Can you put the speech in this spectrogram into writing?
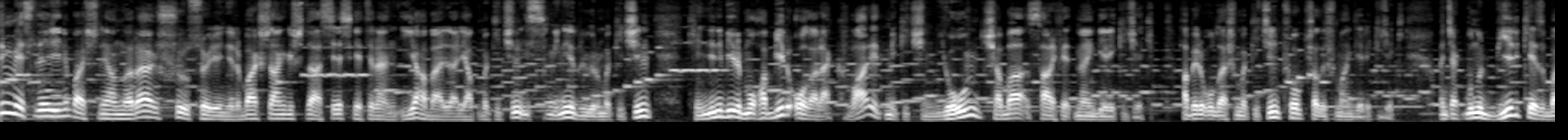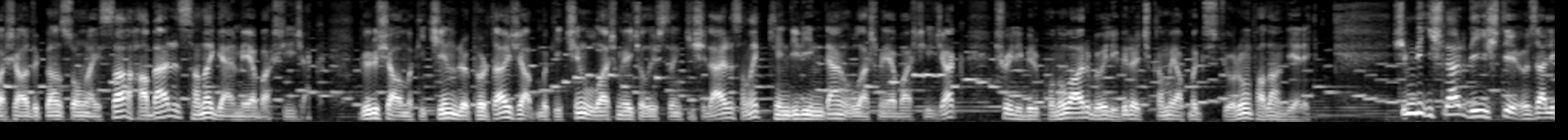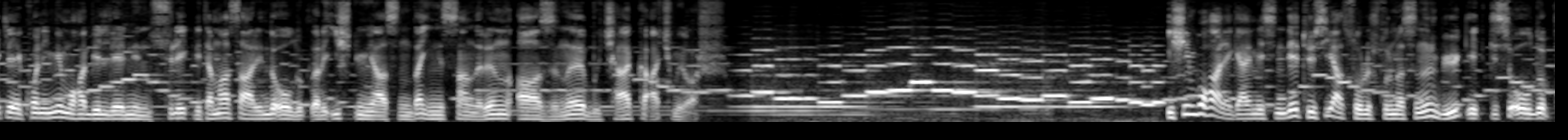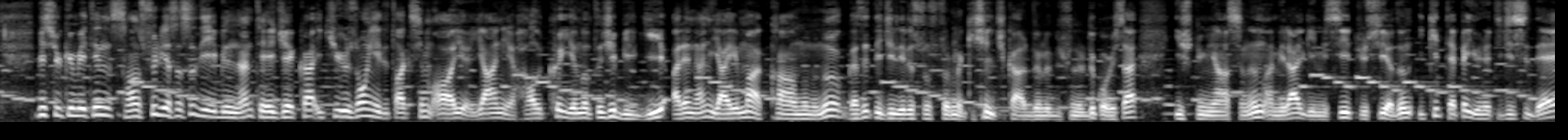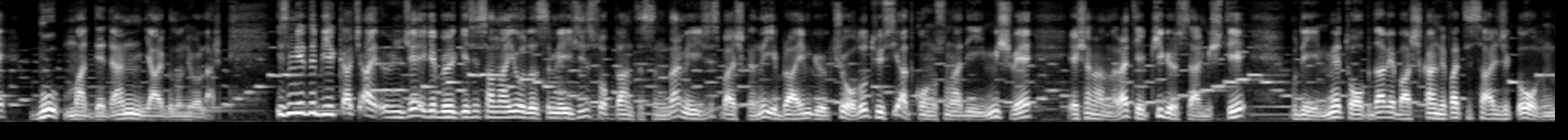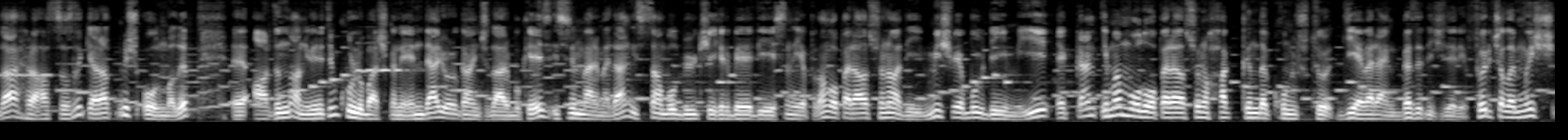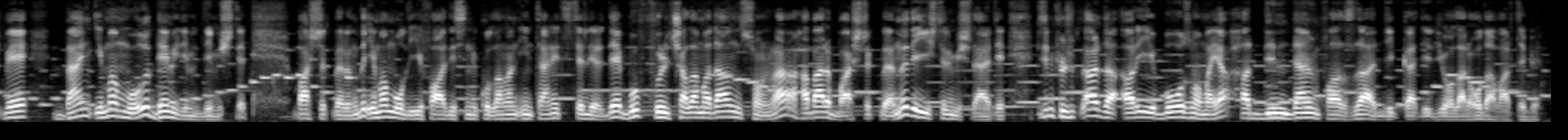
Bizim mesleğe yeni başlayanlara şu söylenir. Başlangıçta ses getiren iyi haberler yapmak için, ismini duyurmak için, kendini bir muhabir olarak var etmek için yoğun çaba sarf etmen gerekecek. Habere ulaşmak için çok çalışman gerekecek. Ancak bunu bir kez başardıktan sonra ise haber sana gelmeye başlayacak. Görüş almak için, röportaj yapmak için ulaşmaya çalıştığın kişiler sana kendiliğinden ulaşmaya başlayacak. Şöyle bir konu var, böyle bir açıklama yapmak istiyorum falan diyerek. Şimdi işler değişti. Özellikle ekonomi muhabirlerinin sürekli temas halinde oldukları iş dünyasında insanların ağzını bıçak açmıyor. İşin bu hale gelmesinde TÜSİAD soruşturmasının büyük etkisi oldu. Biz hükümetin sansür yasası diye bilinen TCK 217 Taksim A'yı yani halkı yanıltıcı bilgiyi alenen yayma kanununu gazetecileri susturmak için çıkardığını düşünürdük. Oysa iş dünyasının amiral gemisi TÜSİAD'ın iki tepe yöneticisi de bu maddeden yargılanıyorlar. İzmir'de birkaç ay önce Ege Bölgesi Sanayi Odası meclis toplantısında Meclis Başkanı İbrahim Gökçeoğlu TÜSİAD konusuna değinmiş ve yaşananlara tepki göstermişti. Bu değinme TOB'da ve Başkan Rıfat Sarcıklıoğlu'nda rahatsızlık yaratmış olmalı. E, ardından Yönetim Kurulu Başkanı Ender Yorgancılar bu kez isim vermeden İstanbul Büyükşehir Belediyesi'ne yapılan operasyona değinmiş ve bu değinmeyi Ekrem İmamoğlu operasyonu hakkında konuştu diye veren gazetecileri fırçalamış ve ben İmamoğlu demedim demişti. Başlıklarında İmamoğlu ifadesini kullanan internet siteleri de bu fırçalamadan sonra haber başlıklarını değiştirmişlerdi. Bizim çocuklar da arayı bozmamaya haddinden fazla dikkat ediyorlar. O da var tabii.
